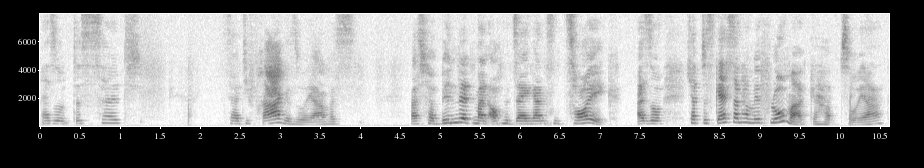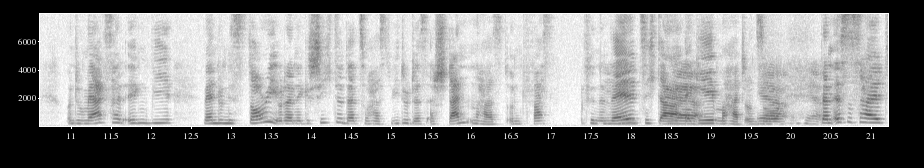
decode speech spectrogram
Also das ist halt, ist halt die Frage so, ja, was, was verbindet man auch mit seinem ganzen Zeug? Also ich habe das gestern haben wir Flohmarkt gehabt, so, ja. Und du merkst halt irgendwie, wenn du eine Story oder eine Geschichte dazu hast, wie du das erstanden hast und was für eine Mhm. Welt sich da Ja. ergeben hat und so, Ja, ja. dann ist es halt,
